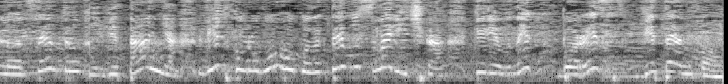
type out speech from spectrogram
територіального центру вітання від хорового колективу Смирічка, керівник Борис Вітенко.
